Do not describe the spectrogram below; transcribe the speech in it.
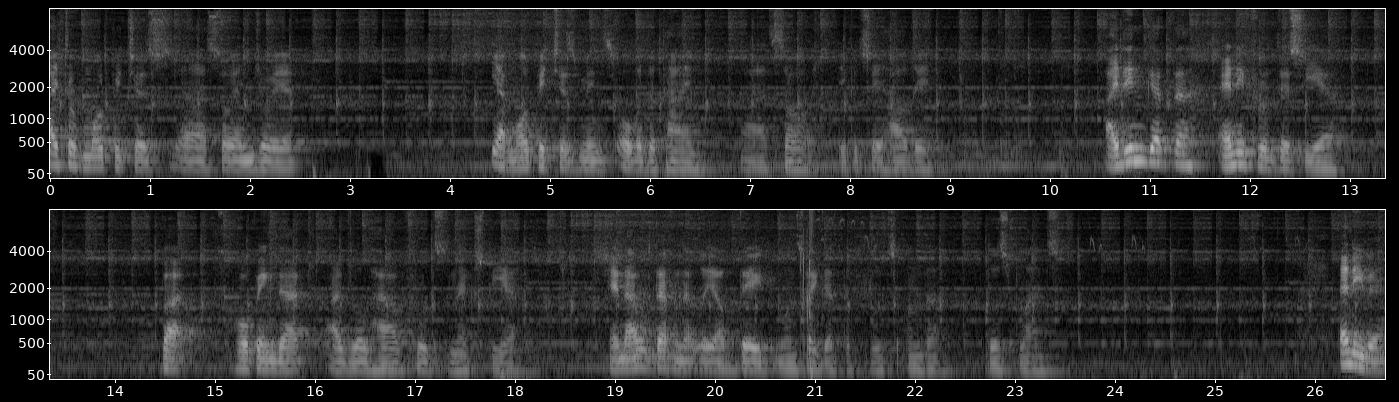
I took more pictures, uh, so enjoy it. Yeah, more pictures means over the time. Uh, so you could see how they. I didn't get the, any fruit this year, but hoping that I will have fruits next year. And I will definitely update once I get the fruits on the those plants. Anyway,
